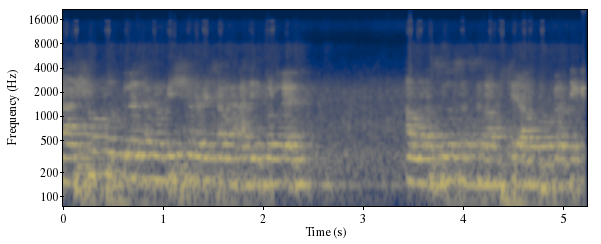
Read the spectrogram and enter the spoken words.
তার সম্পদগুলো যখন বিশ্বনবীর সামনে হাজির করলেন। আল্লাহ আমি আল্লাহ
